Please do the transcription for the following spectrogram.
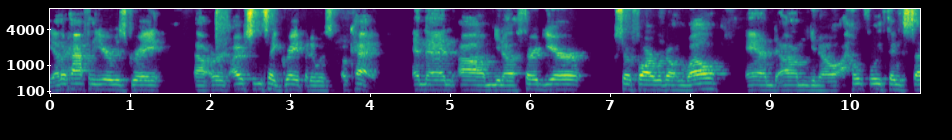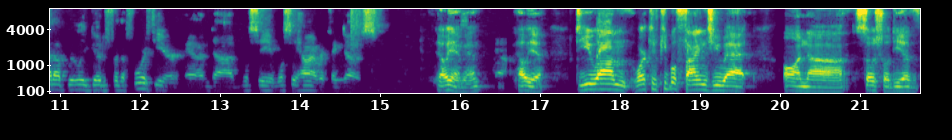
The other half of the year was great, uh, or I shouldn't say great, but it was okay. And then, um, you know, third year, so far we're going well. And um, you know, hopefully things set up really good for the fourth year, and uh, we'll see. We'll see how everything goes. Hell yeah, man! Yeah. Hell yeah! Do you um? Where can people find you at on uh, social? Do you have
